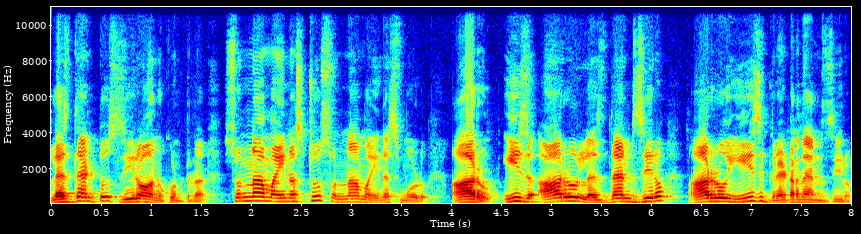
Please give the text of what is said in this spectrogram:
లెస్ దాన్ టూ జీరో అనుకుంటున్నాను. సున్నా మైనస్ టూ సున్నా మైనస్ మూడు. ఆరు. ఈజ్ ఆరు లెస్ దాన్ జీరో ఆరు ఈజ్ గ్రేటర్ దాన్ జీరో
